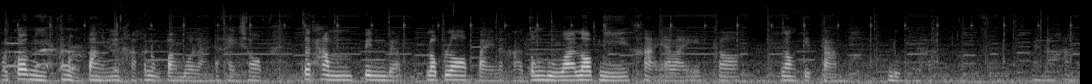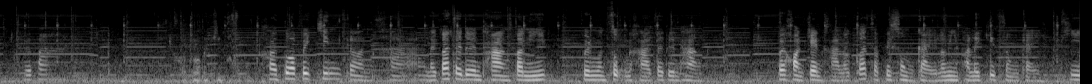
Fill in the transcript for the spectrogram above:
แล้วก็มีขนมปังด้วยค่ะขนมปังโบราณถ้าใครชอบ จะทำเป็นแบบรอบๆไปนะคะ ต้องดูว่ารอบนี้ขายอะไรก็ลองติดตามดูนะคะไปแล้วค่ะบ๊ายบายขอตัวไปกินก่อนขอตัวไปกินก่อนค่ะ แล้วก็จะเดินทางตอนนี้เป็นวันศุกร์นะคะ จะเดินทางไปขอนแก่นค่ะ แล้วก็จะไปส่งไก่เรามีภารกิจส่งไก่ที่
